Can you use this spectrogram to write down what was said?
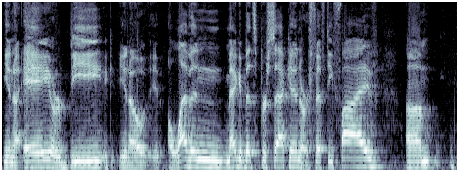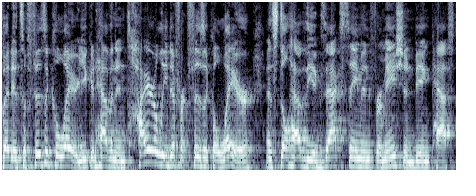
you know, A or B, you know, 11 megabits per second or 55. Um, but it's a physical layer. You can have an entirely different physical layer and still have the exact same information being passed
